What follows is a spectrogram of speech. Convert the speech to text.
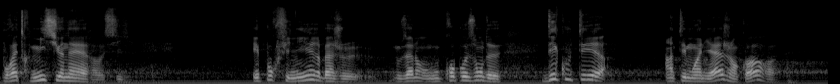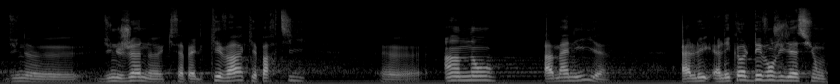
pour être missionnaire aussi. Et pour finir, ben nous, proposons d'écouter un témoignage encore d'une jeune qui s'appelle Keva, qui est partie euh, un an à Manille, à l'école d'évangélisation.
